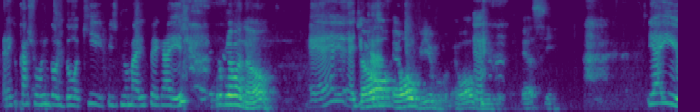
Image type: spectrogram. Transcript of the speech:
Peraí que o cachorro endoidou aqui, pedi pro meu marido pegar ele. Não tem problema não. É, é de Então, casa. é o ao vivo, é o ao É. vivo. É assim. E aí,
